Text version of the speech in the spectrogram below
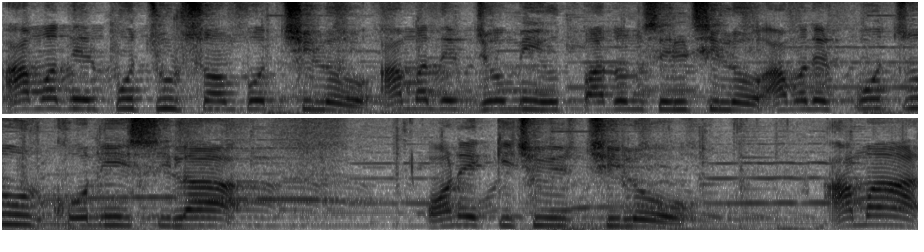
আমাদের প্রচুর সম্পদ ছিল, আমাদের জমি উৎপাদনশীল ছিল, আমাদের প্রচুর খনিজ শিলা অনেক কিছু ছিল। আমার,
